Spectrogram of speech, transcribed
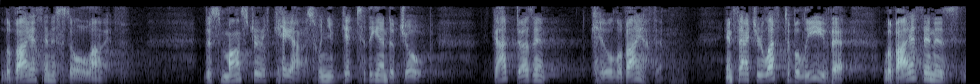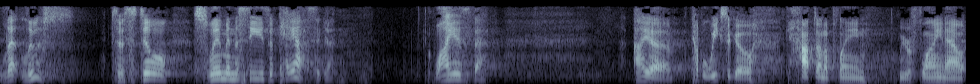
Leviathan is still alive? This monster of chaos, when you get to the end of Job, God doesn't kill Leviathan. In fact, you're left to believe that Leviathan is let loose to still swim in the seas of chaos again. Why is that? I, uh, a couple weeks ago, hopped on a plane. We were flying out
